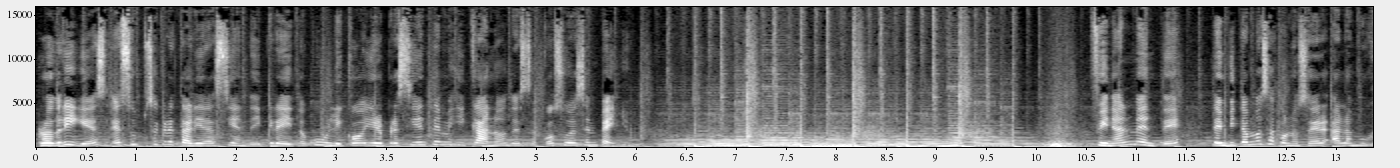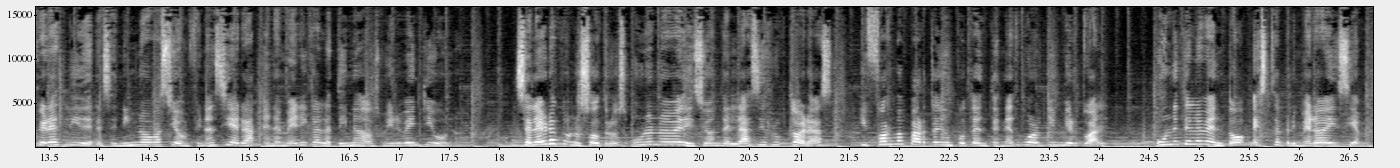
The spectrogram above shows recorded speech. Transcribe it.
Rodríguez es subsecretaria de Hacienda y Crédito Público y el presidente mexicano destacó su desempeño. Finalmente, te invitamos a conocer a las mujeres líderes en innovación financiera en América Latina 2021. Celebra con nosotros una nueva edición de Las Disruptoras y forma parte de un potente networking virtual. Únete al evento este primero de diciembre.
